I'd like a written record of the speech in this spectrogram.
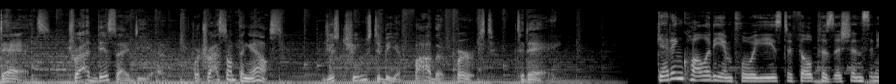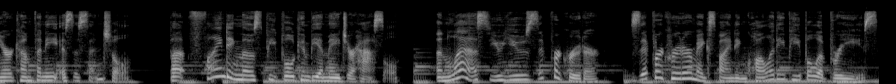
Dads, try this idea or try something else. Just choose to be a father first today. Getting quality employees to fill positions in your company is essential, but finding those people can be a major hassle unless you use ZipRecruiter. ZipRecruiter makes finding quality people a breeze.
